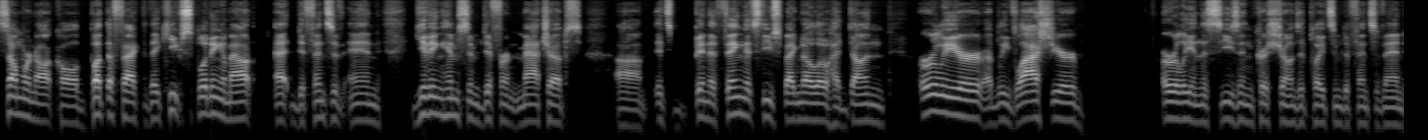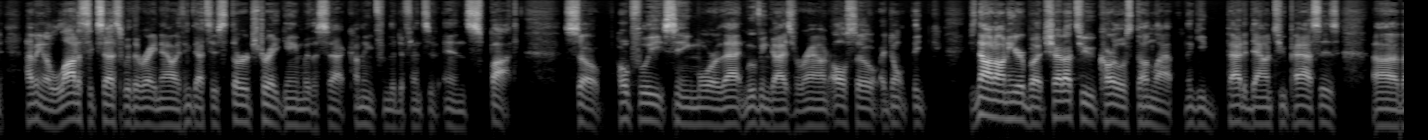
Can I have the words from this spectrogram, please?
some were not called, but the fact that they keep splitting him out at defensive end, giving him some different matchups. Uh, it's been a thing that Steve Spagnuolo had done earlier, I believe last year, early in the season, Chris Jones had played some defensive end, having a lot of success with it right now. I think that's his third straight game with a sack coming from the defensive end spot. So hopefully seeing more of that, moving guys around. Also, I don't think he's not on here, but shout out to Carlos Dunlap. I think he batted down two passes, uh,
